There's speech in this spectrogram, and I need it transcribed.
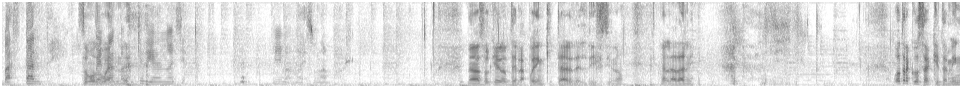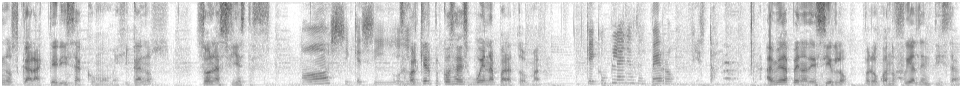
Bastante. Somos buenos. No, que digan, no es cierto. Mi mamá es un amor. Nada más porque no te la pueden quitar del DIF, ¿sí, no? A la Dani. Otra cosa que también nos caracteriza como mexicanos son las fiestas. Oh, sí que sí. O sea, cualquier cosa es buena para tomar. Que cumpleaños del perro. Fiestón. A mí me da pena decirlo, pero cuando fui al dentista,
